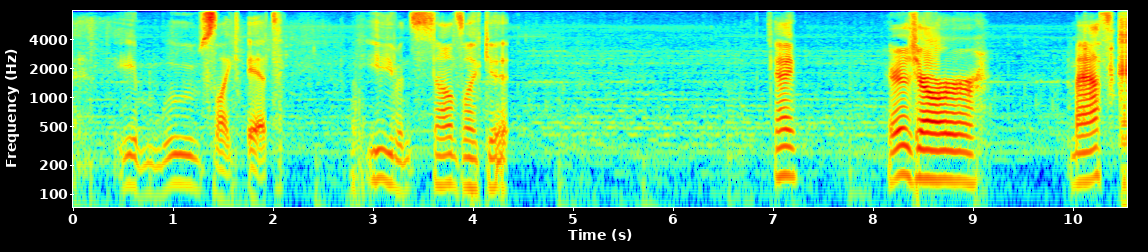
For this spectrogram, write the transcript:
Man, he moves like it. He even sounds like it. Okay. Here's your mask.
